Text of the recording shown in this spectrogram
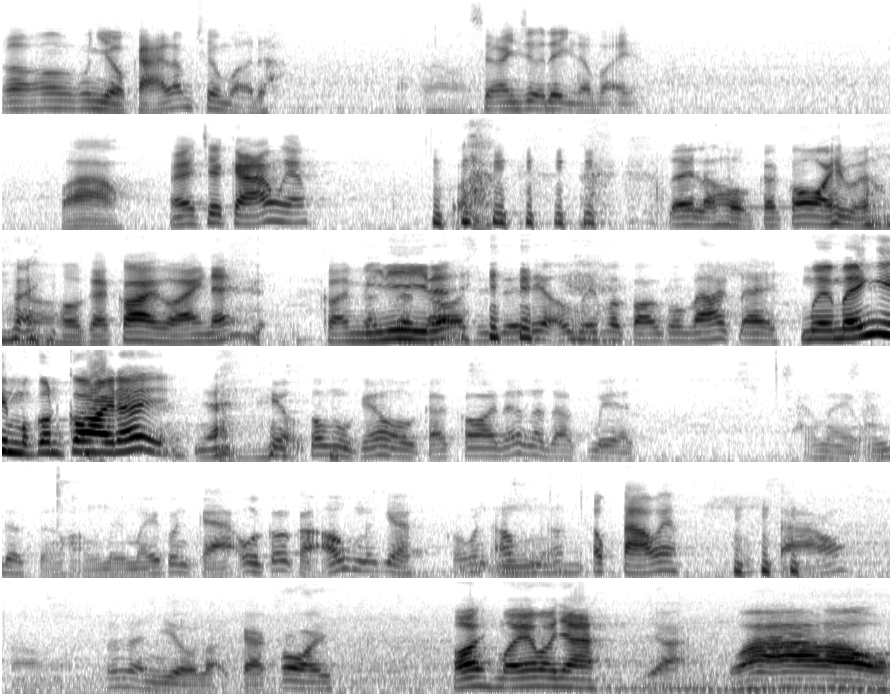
có nhiều cái lắm chưa mở được. Rồi. sự anh dự định là vậy. Wow. Ê, chơi cá không em? Đây là hồ cá coi phải không Ờ, anh hồ cá coi của anh đấy. Coi mini đấy. xin giới thiệu với bà con cô bác đây. Mười mấy nghìn một con coi đấy. Nhà hiểu có một cái hồ cá coi rất là đặc biệt. Trong này cũng được khoảng mười mấy con cá. Ôi có cả ốc nữa kìa. Có con ốc nữa. ốc táo em. Táo. Đó, rất là nhiều loại cá coi thôi mời em vào nhà. Dạ. Wow.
